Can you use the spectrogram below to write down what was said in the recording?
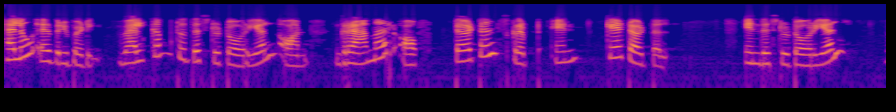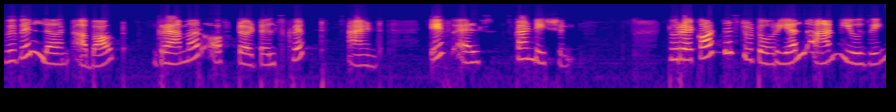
Hello everybody, welcome to this tutorial on grammar of Turtle script in KTurtle. In this tutorial, we will learn about grammar of Turtle script and if-else condition. To record this tutorial, I am using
